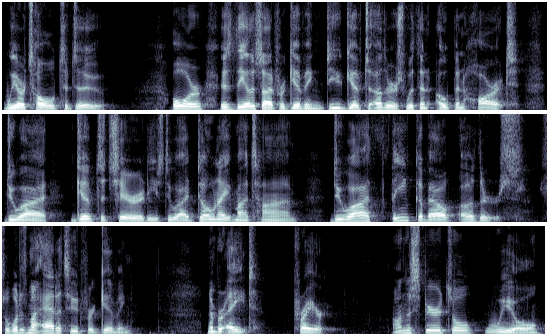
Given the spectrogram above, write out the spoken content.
we are told to do? Or is it the other side for giving? Do you give to others with an open heart? Do I give to charities? Do I donate my time? Do I think about others? So, what is my attitude for giving? Number eight, prayer. On the spiritual wheel,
